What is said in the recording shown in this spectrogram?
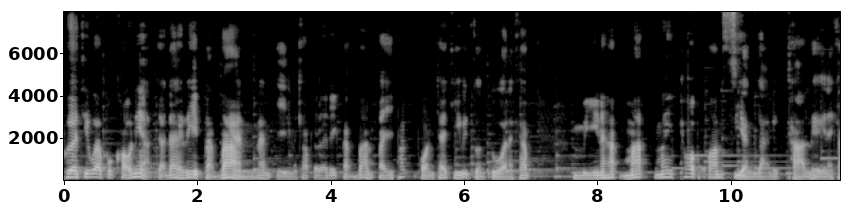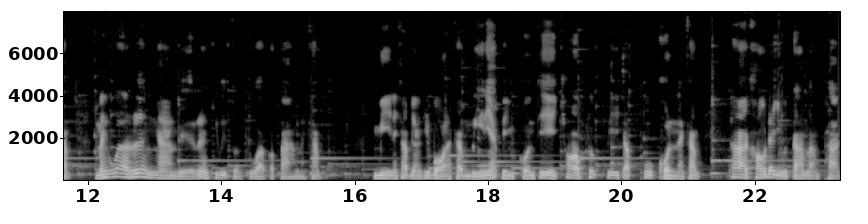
เพื่อที่ว่าพวกเขาเนี่ยจะได้รีบกลับบ้านนั่นเองนะครับจะได้ได้กลับบ้านไปพักผ่อนใช้ชีวิตส่วนตัวนะครับ มีนะฮะมักไม่ชอบความเสี่ยงอย่างเด็ดขาดเลยนะครับ ไม่ว่าเรื่องงานหรือเรื่องชีวิตส่วนตัวก็ตามนะครับมีนะครับอย่างที่บอกนะครับหมีเนี่ยเป็นคนที่ชอบคลุกคลีกับผู้คนนะครับ ถ้าเขาได้อยู่ตามลำพัง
